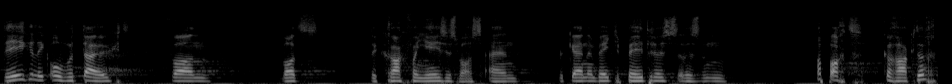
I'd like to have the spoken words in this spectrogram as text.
degelijk overtuigd van wat de kracht van Jezus was. En we kennen een beetje Petrus, dat is een apart karakter.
